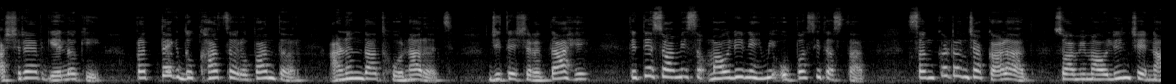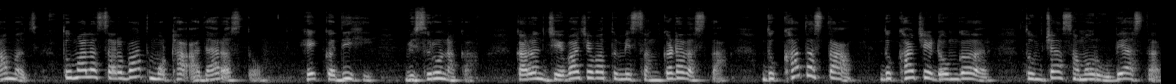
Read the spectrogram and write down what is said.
आश्रयात गेलं की प्रत्येक दुःखाचं रूपांतर आनंदात होणारच. जिथे श्रद्धा आहे तिथे स्वामी स- माऊली नेहमी उपस्थित असतात. संकटांच्या काळात स्वामी माऊलींचे नामच तुम्हाला सर्वात मोठा आधार असतो. हे कधीही विसरू नका. कारण जेव्हा जेव्हा तुम्ही संकटात असता दुःखात असता दुःखाचे डोंगर तुमच्यासमोर उभे असतात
